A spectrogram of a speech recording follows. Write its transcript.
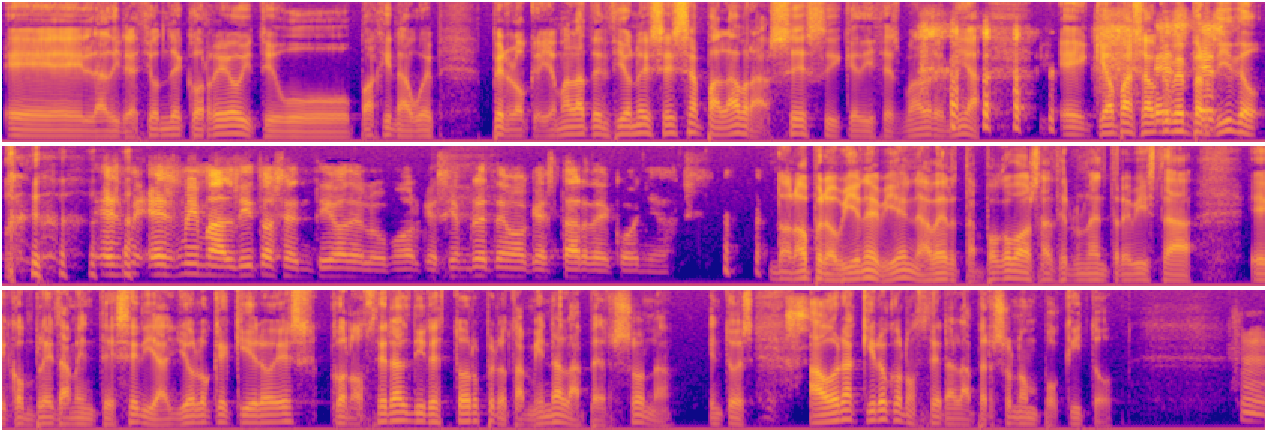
eh, la dirección de correo y tu página web. Pero lo que llama la atención es esa palabra, sexy, que dices, madre mía, eh, ¿qué ha pasado que me he perdido? Es, mi maldito sentido del humor, que siempre tengo que estar de coña. No, no, pero viene bien. A ver, tampoco vamos a hacer una entrevista eh, completamente seria. Yo lo que quiero es conocer al director, pero también a la persona. Entonces, ahora quiero conocer a la persona un poquito. Hmm.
